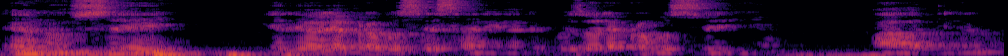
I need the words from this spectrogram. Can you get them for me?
Eu não sei. Ele olha pra você, Sarina, depois olha pra você. Alak, né?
